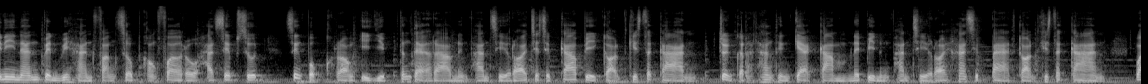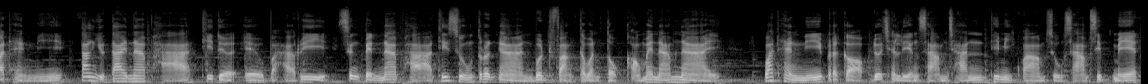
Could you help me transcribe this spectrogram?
ที่นี่นั้นเป็นวิหารฝังศพของฟาโรห์ฮัตเซปซุดซึ่งปกครองอียิปต์ตั้งแต่ราว 1479 ปีก่อนคริสตกาลจนกระทั่งถึงแก่กรรมในปี 1458 ก่อนคริสตกาลวัดแห่งนี้ตั้งอยู่ใต้หน้าผาที่เดียร์เอลบาฮารีซึ่งเป็นหน้าผาที่สูงตระหง่านบนฝั่งตะวันตกของแม่น้ำไนล์ วัดแห่งนี้ประกอบด้วยเฉลียง 3 ชั้นที่มีความสูง 30 เมตร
